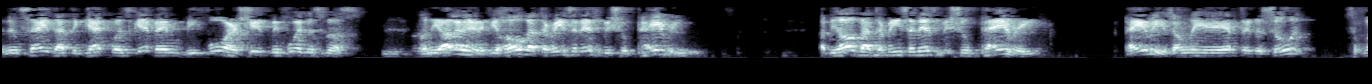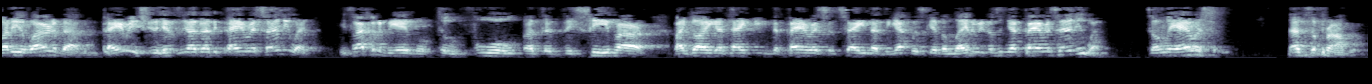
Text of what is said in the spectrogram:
and he'll say that the get was given before she, before this nus. On the other hand, if you hold that the reason is Mishum Peri, if you hold that the reason is Mishum Peri, Peri is only after the Suin. So what are you worried about? Paris, he's got any Paris anyway. He's not going to be able to fool, or to deceive her by going and taking the Paris and saying that the get was given later. He doesn't get Paris anyway. It's only Harrison. That's the problem.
